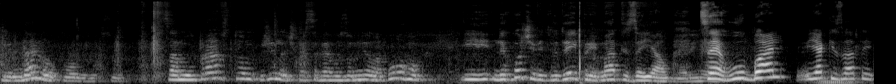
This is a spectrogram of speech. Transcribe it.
Кримінального кодексу. Самоуправством жіночка себе возомнила Богом і не хоче від людей приймати заяв. Марія. Це Губаль, як і звати?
